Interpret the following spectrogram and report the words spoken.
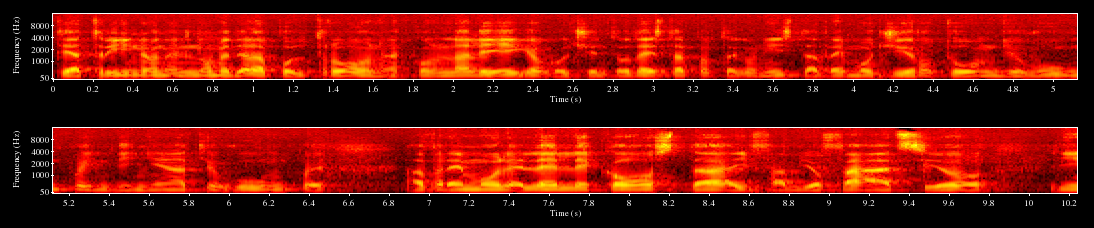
teatrino nel nome della poltrona, con la Lega o col centrodestra protagonista, avremmo girotondi ovunque, indignati ovunque, avremmo le Lelle Costa, i Fabio Fazio, gli,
